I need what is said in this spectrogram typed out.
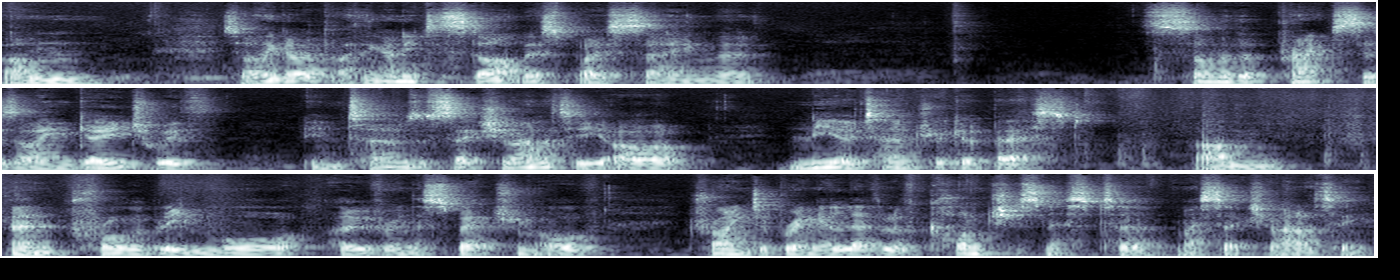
Um, so I think I, I think I need to start this by saying that some of the practices I engage with in terms of sexuality are neo-tantric at best, um, and probably more over in the spectrum of trying to bring a level of consciousness to my sexuality.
